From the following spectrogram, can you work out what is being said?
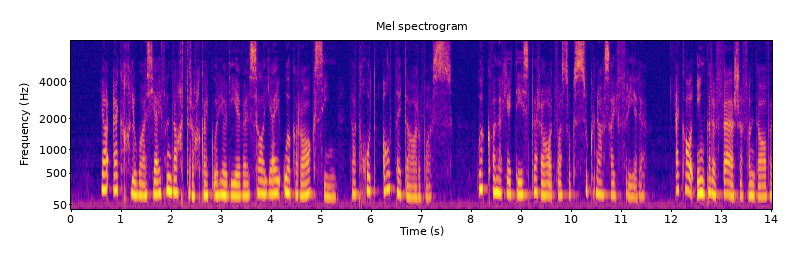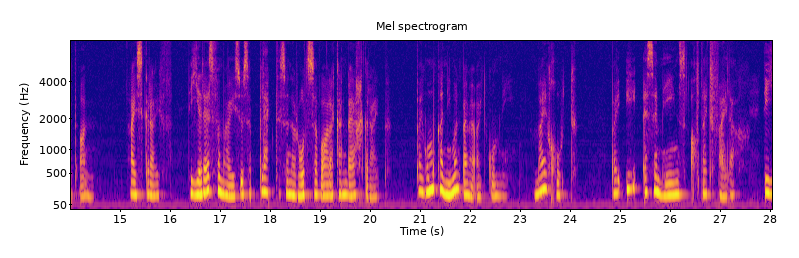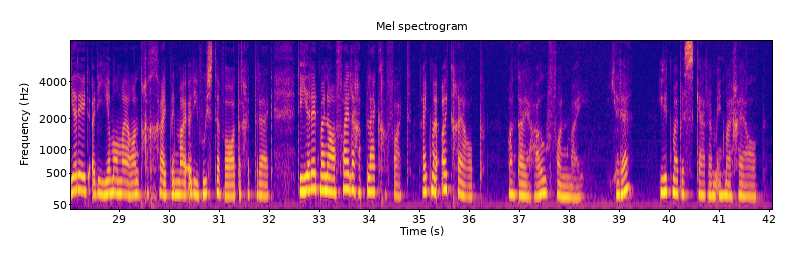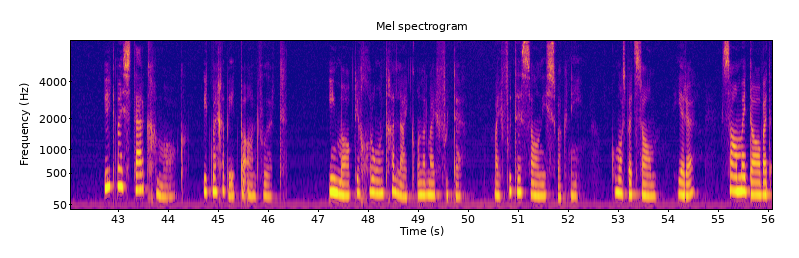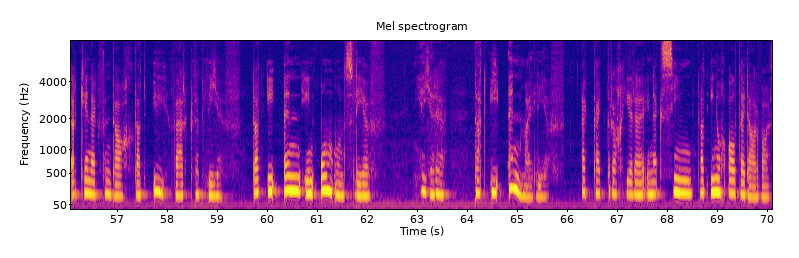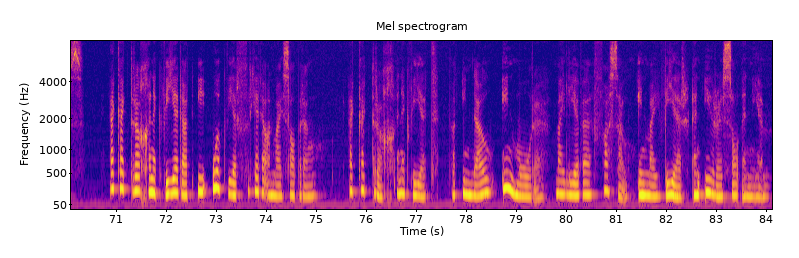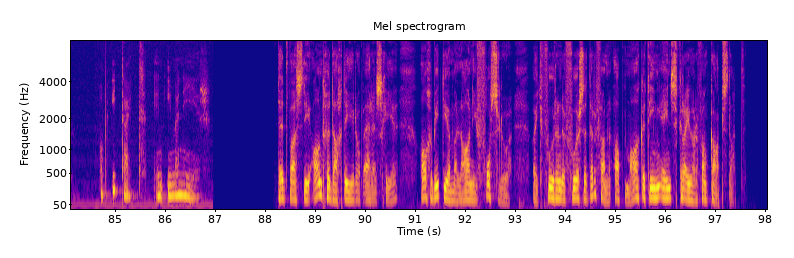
Ja, ek glo as jy vandag terugkyk oor jou lewe, sal jy ook raak sien dat God altyd daar was, ook wanneer jy desperaat was op soek na sy vrede. Ek haal enkele verse van Dawid aan. Hy skryf: Die Here is vir my soos 'n plek tussen rotse waar ek kan wegkruip. By hom kan niemand by my uitkom nie. My God, by U is 'n mens altyd veilig. Die Here het uit die hemel my hand gegryp en my uit die woeste water getrek. Die Here het my na 'n veilige plek gevat. Hy het my uitgehelp want hy hou van my. Here, U het my beskerm en my gehelp. U het my sterk gemaak. U het my gebed beantwoord. U maak die grond gelyk onder my voete. My voete sal nie swik nie. Kom ons bid saam. Here, saam met Dawid erken ek vandag dat U werklik leef, dat U in en om ons leef. Nee, Here, dat U in my leef. Ek kyk terug, Here, en ek sien dat U nog altyd daar was. Ek kyk terug en ek weet dat U ook weer vrede aan my sal bring. Ek kyk terug en ek weet dat U nou en môre my lewe vashou en my weer in U rus sal inneem op U tyd en U manier. Dit was die aandgedagte hier op RSG, aangebied deur Melanie Vosloo, uitvoerende voorsitter van App Marketing en skrywer van Kaapstad.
